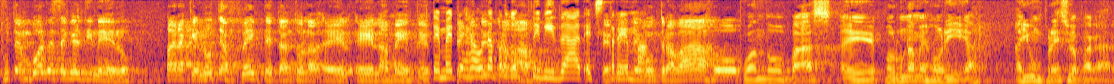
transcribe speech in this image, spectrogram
Tú te envuelves en el dinero para que no te afecte tanto la, eh, mente. Te metes, a una productividad extrema. Te metes un trabajo. Cuando vas eh, por una mejoría, hay un precio a pagar.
